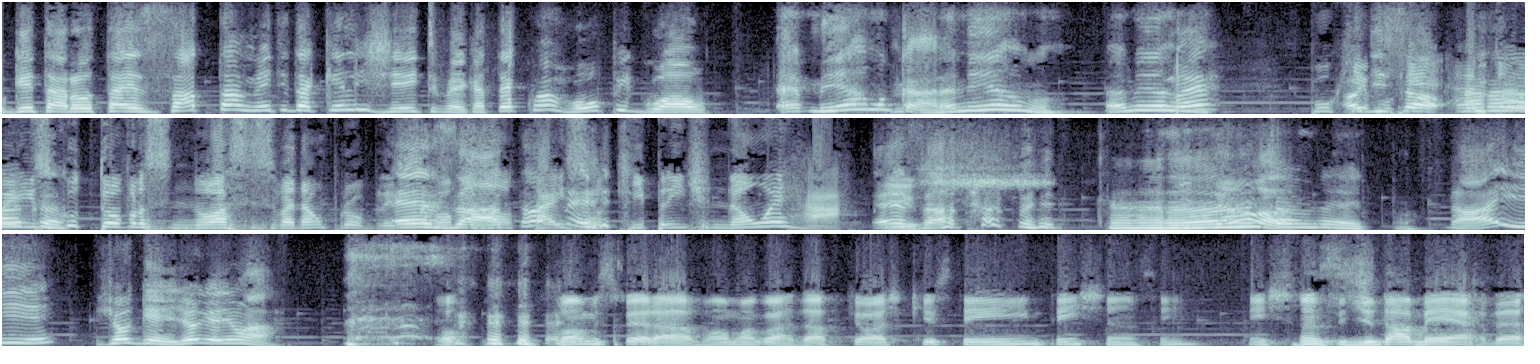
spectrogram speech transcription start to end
o Gentaro tá exatamente daquele jeito, velho, até com a roupa igual. É mesmo, cara, é mesmo. É mesmo. Não é? Por quê? Eu disse, Porque ó, Toei caraca. escutou e falou assim: Nossa, isso vai dar um problema. Vamos anotar isso Exatamente. aqui pra gente não errar. Isso. Exatamente. Caraca, Então, ó. velho. Tá aí, hein? Joguei, joguei ar. V- vamos esperar, vamos aguardar, porque eu acho que isso tem, tem chance, hein? tem chance de dar merda.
